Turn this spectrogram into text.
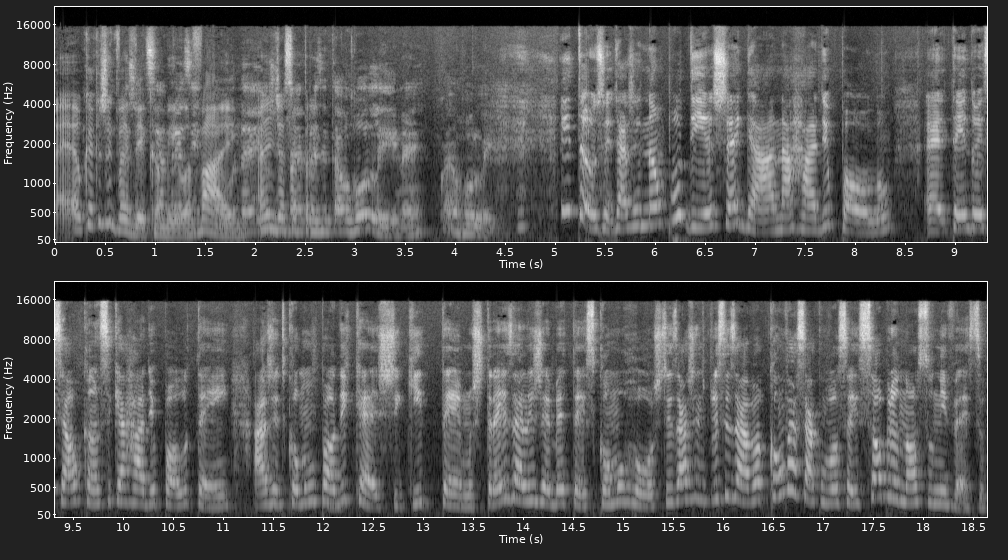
É, o que é que a gente vai A ver, gente se Camila? Vai. né? A gente já se vai apresentou. apresentar o rolê, né? Qual é o rolê? Então, gente, a gente não podia chegar na Rádio Polo, é, tendo esse alcance que a Rádio Polo tem. A gente, como um podcast que temos três LGBTs como hosts, a gente precisava conversar com vocês sobre o nosso universo.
